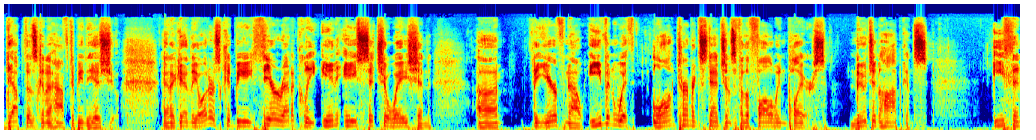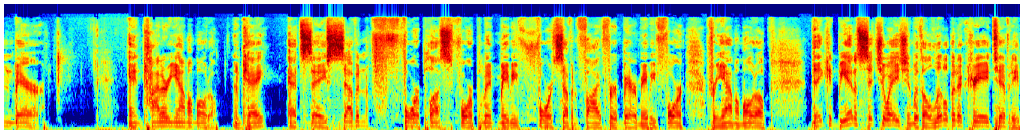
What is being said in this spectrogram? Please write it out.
depth is going to have to be the issue. And again, the Oilers could be theoretically in a situation uh, a year from now, even with long term extensions for the following players Nugent Hopkins, Ethan Bear, and Kailer Yamamoto. Okay? At say seven four plus four maybe four seven five for a Bear maybe four for Yamamoto they could be at a situation with a little bit of creativity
